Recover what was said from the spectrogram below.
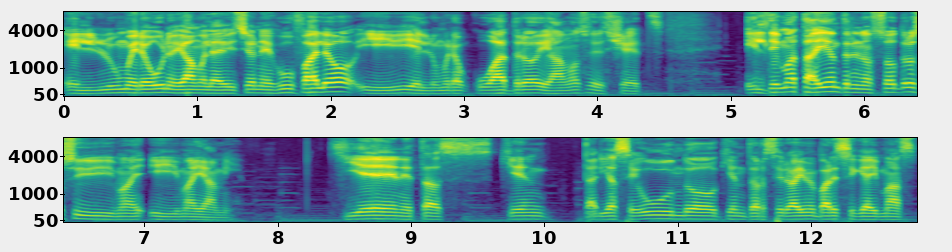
el número uno, digamos, la división es Buffalo y el número cuatro, digamos, es Jets. El tema está ahí entre nosotros y, Miami. ¿Quién estás, quién estaría segundo, quién tercero? Ahí me parece que hay más,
